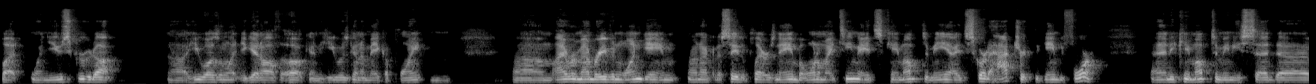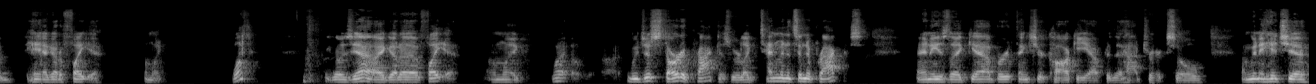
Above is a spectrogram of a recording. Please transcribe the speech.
but when you screwed up, uh, he wasn't letting you get off the hook, and he was going to make a point. And, um, I remember even one game, I'm not going to say the player's name, but one of my teammates came up to me. I'd scored a hat trick the game before. And he came up to me and he said, uh, Hey, I got to fight you. I'm like, What? He goes, Yeah, I got to fight you. I'm like, What? We just started practice. We were like 10 minutes into practice. And he's like, Yeah, Bert thinks you're cocky after the hat trick. So I'm going to hit you a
